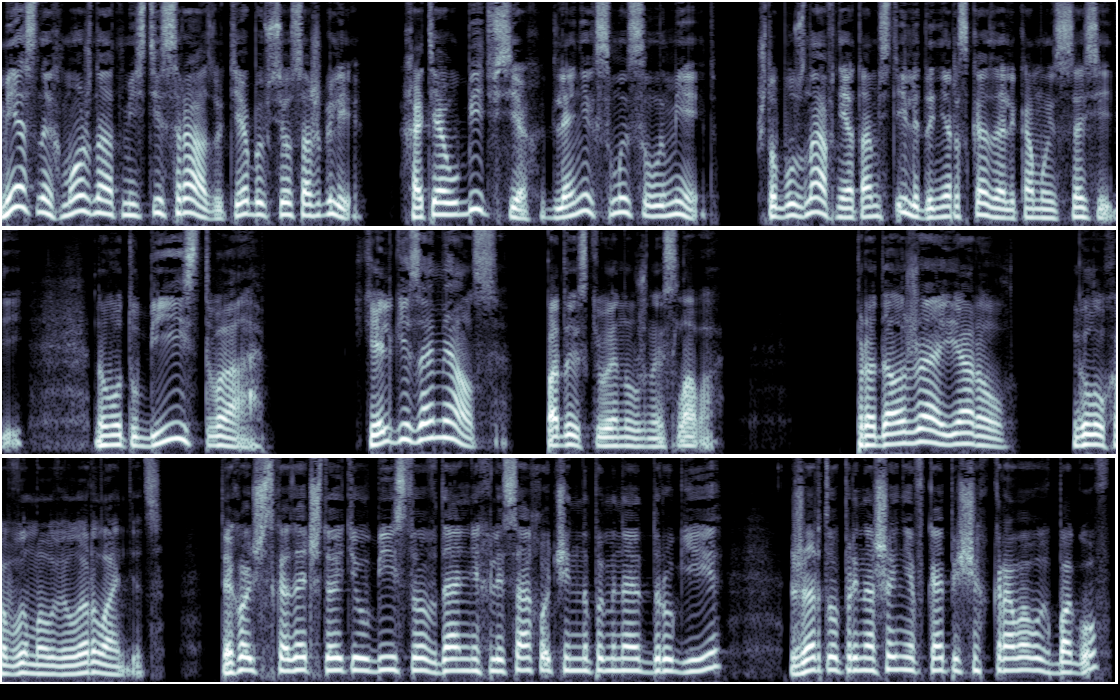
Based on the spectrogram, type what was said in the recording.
Местных можно отмести сразу, те бы все сожгли. Хотя убить всех для них смысл имеет, чтобы узнав, не отомстили да не рассказали кому из соседей. Но вот убийство... Хельги замялся, подыскивая нужные слова. «Продолжай, Ярл», — глухо вымолвил ирландец. «Ты хочешь сказать, что эти убийства в дальних лесах очень напоминают другие? Жертвоприношения в капищах кровавых богов?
